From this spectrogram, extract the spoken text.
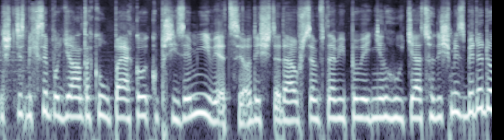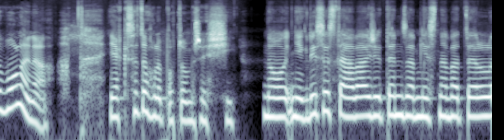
Ještě bych se podívala na takovou úplně jako, jako přízemní věc, jo? když teda už jsem v té výpovědní lhůtě, a co když mi zbyde dovolená? Jak se tohle potom řeší? No, někdy se stává, že ten zaměstnavatel,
